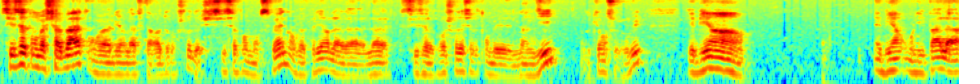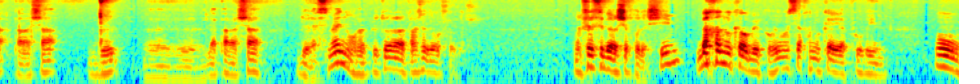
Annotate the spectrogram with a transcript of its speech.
si ça tombe à Shabbat, on va lire l'Aftara de Rosh Chodesh. Si ça tombe en semaine, on va pas lire la, la, si ça, Rosh Chodesh va tomber lundi, en l'occurrence aujourd'hui, eh bien, eh bien, on lit pas la paracha de euh, la de la semaine, on va plutôt la paracha de Rosh. Donc ça c'est Bereshit Chodashim. Bachanouka ou Bepurim, aussi Chanouka et Apurim, on,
